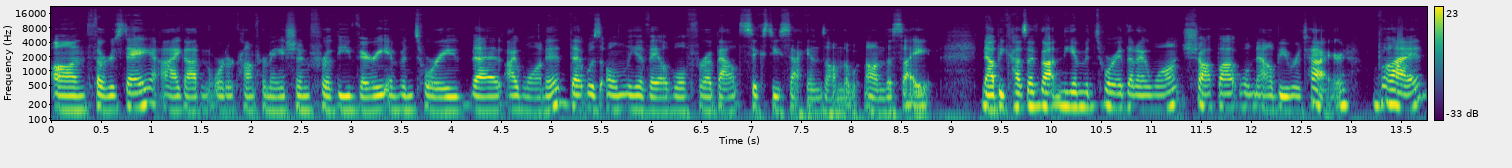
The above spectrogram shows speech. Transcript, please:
On Thursday, I got an order confirmation for the very inventory that I wanted that was only available for about 60 seconds on the on the site. Now because I've gotten the inventory that I want, ShopBot will now be retired. But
